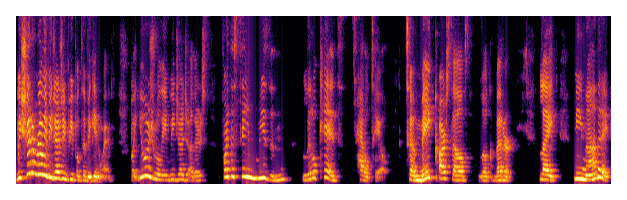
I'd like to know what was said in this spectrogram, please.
we shouldn't really be judging people to begin with. But usually we judge others for the same reason little kids tattletale to make ourselves look better. Like, mi madre,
